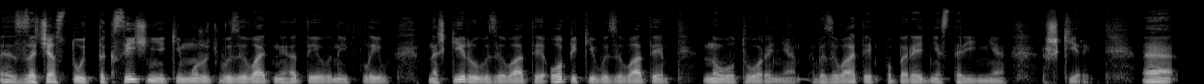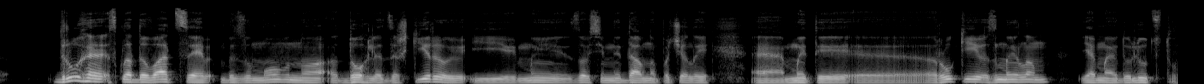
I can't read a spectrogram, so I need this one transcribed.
е, зачасту токсичні, які можуть визивати негативний вплив на шкіру, визивати опіки, визивати новоутворення, визивати попереднє старіння шкіри. Е, Друга складова це безумовно догляд за шкірою, і ми зовсім недавно почали е, мити руки з милом. Я маю до людства.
